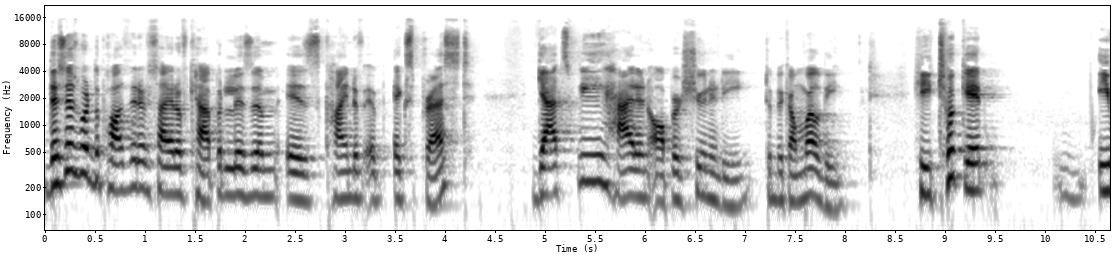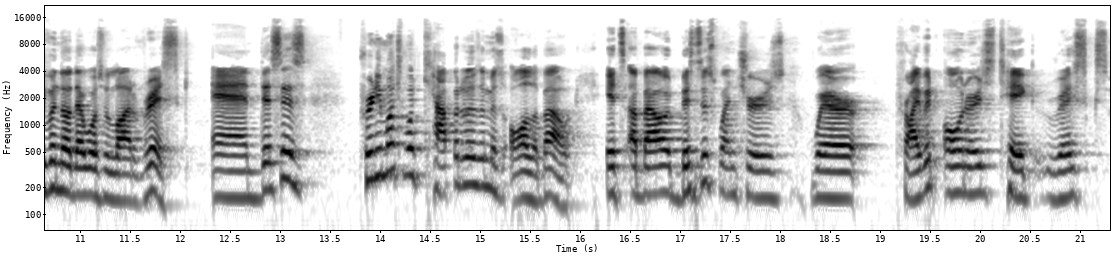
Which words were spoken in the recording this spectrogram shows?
this is where the positive side of capitalism is kind of expressed. Gatsby had an opportunity to become wealthy. He took it even though there was a lot of risk. And this is pretty much what capitalism is all about. It's about business ventures where private owners take risks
